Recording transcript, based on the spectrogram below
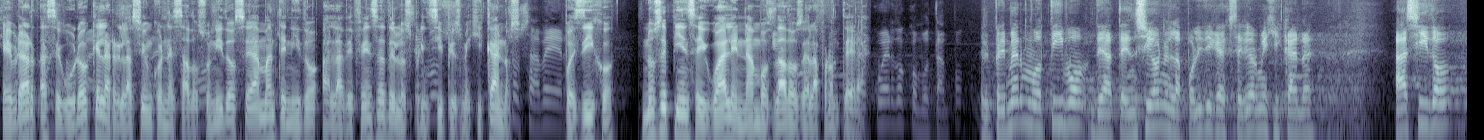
Ebrard aseguró que la relación con Estados Unidos se ha mantenido a la defensa de los principios mexicanos, pues dijo, no se piensa igual en ambos lados de la frontera. El primer motivo de atención en la política exterior mexicana ha sido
